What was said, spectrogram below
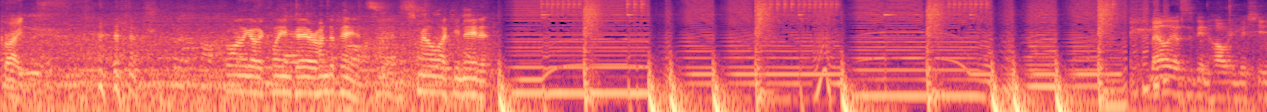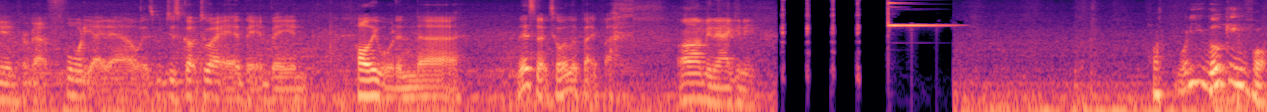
great. Finally got a clean pair of underpants. Smell like you need it. Mellios has been holding this shit in for about 48 hours. We've just got to our Airbnb in Hollywood and uh, there's no toilet paper. I'm in agony. What, what are you looking for?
